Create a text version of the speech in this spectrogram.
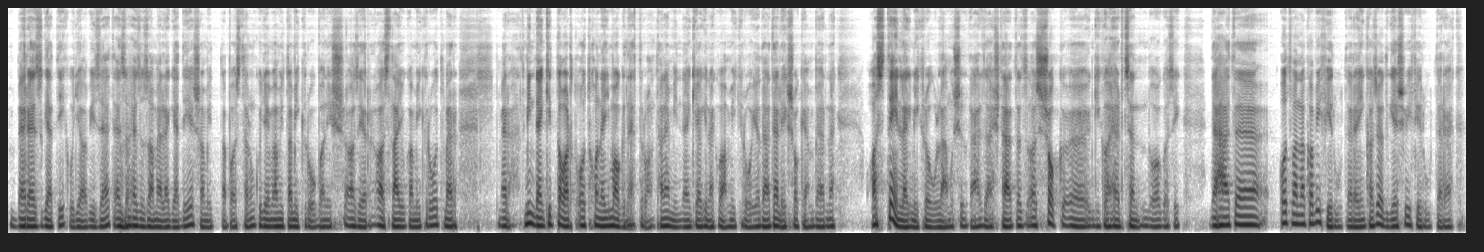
berezgetik ugye a vizet, ez, uh-huh. ez az a melegedés, amit tapasztalunk, ugye, amit a mikróban is azért használjuk a mikrót, mert mert hát mindenki tart otthon egy magnetron, tehát nem mindenki, akinek van mikrója, de hát elég sok embernek. Az tényleg mikrohullámú sugárzás, tehát az, az sok gigahertzen dolgozik. De hát ott vannak a wifi routereink, az 5G-s wifi routerek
